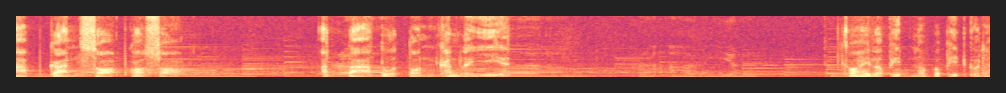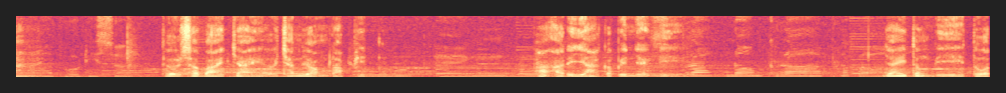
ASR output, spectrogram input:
ลับการสอบข้อสอบ อัตตาตัวตนขั้นละเอียด เขาให้เราผิดเราก็ผิดก็ได้ เธอสบายใจเออฉันยอมรับผิด พระอริยะก็เป็นอย่างนี้ย้ายต้องมีตัว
